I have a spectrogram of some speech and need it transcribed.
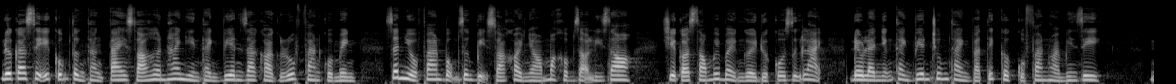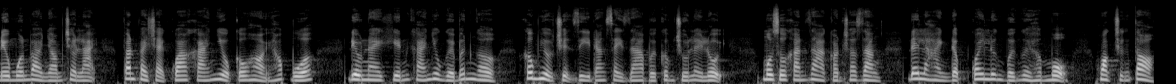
Nữ ca sĩ cũng từng thẳng tay xóa hơn 2.000 thành viên ra khỏi group fan của mình. Rất nhiều fan bỗng dưng bị xóa khỏi nhóm mà không rõ lý do. Chỉ có 67 người được cô giữ lại, đều là những thành viên trung thành và tích cực của fan Hòa Di. Nếu muốn vào nhóm trở lại, fan phải trải qua khá nhiều câu hỏi hóc búa. Điều này khiến khá nhiều người bất ngờ, không hiểu chuyện gì đang xảy ra với công chúa lầy lội. Một số khán giả còn cho rằng đây là hành động quay lưng với người hâm mộ, hoặc chứng tỏ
